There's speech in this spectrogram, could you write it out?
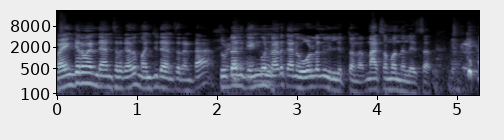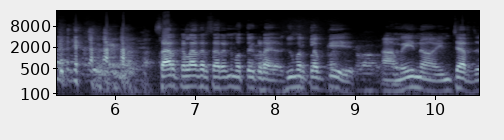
భయంకరమైన డాన్సర్ కాదు మంచి డాన్సర్ అంట. చూడడానికి ఎంగ్ ఉన్నాడు కానీ ఓల్డ్ అని వీళ్ళు చెప్తున్నారు. నాకు సంబంధం లేదు సార్. సార్ కళాధర్ సార్ అని మొత్తం ఇక్కడ హ్యూమర్ క్లబ్కి మెయిన్ ఇన్ఛార్జ్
